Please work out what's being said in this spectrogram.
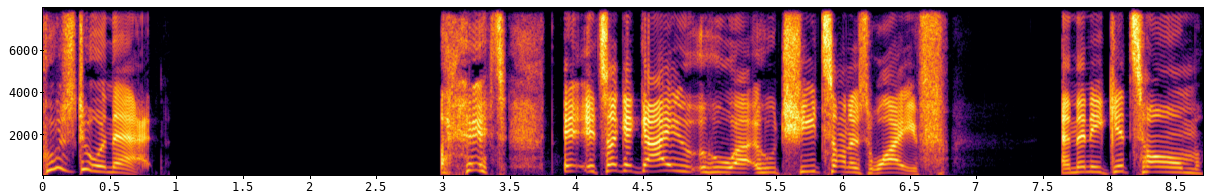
Who's doing that? It's it's like a guy who uh, who cheats on his wife, and then he gets home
